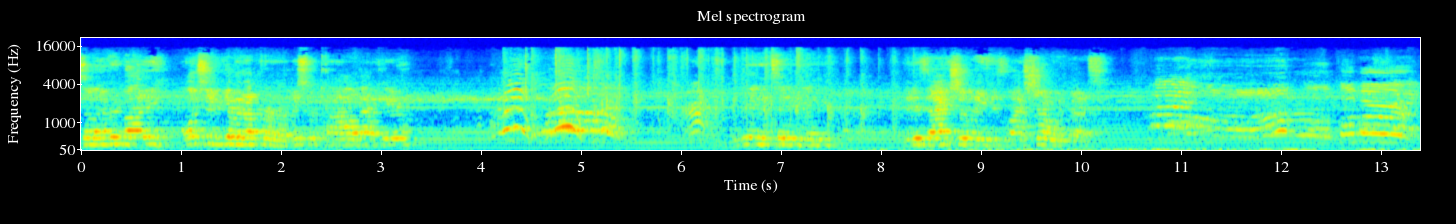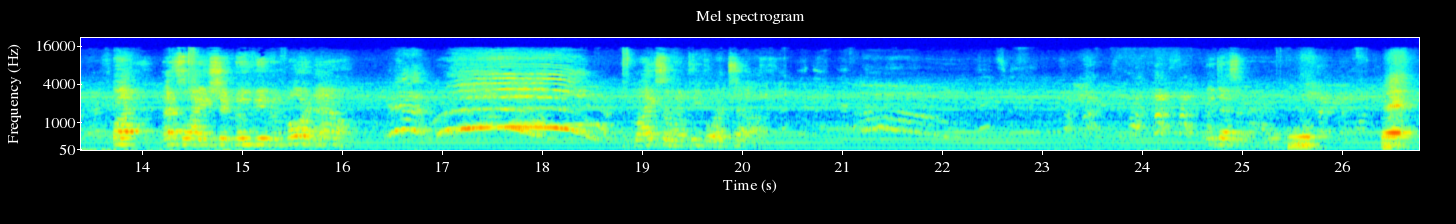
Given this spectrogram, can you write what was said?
So everybody, I want you to give it up for Mr. Kyle back here. Being a titty baby. It is actually his last show with us. But that's why you should move even more now. The bikes are when people are tough. It doesn't matter.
